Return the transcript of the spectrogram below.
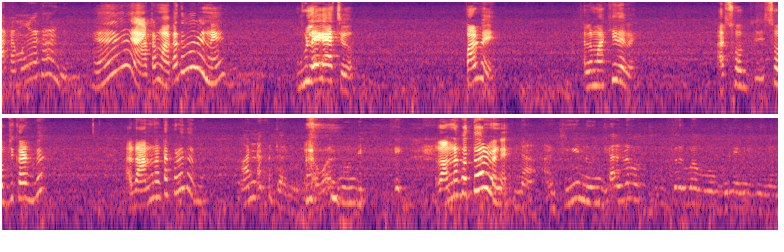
আটা মাঙাতে পারব। হ্যাঁ আটা মাখাতে পারবে না। ভুলে গেছো? পারবে? তাহলে মাখিয়ে দেবে। আর সবজি সবজি কাটবে? আর রান্নাটা করে দেবে। রান্না করতে পারব আবার নুন রান্না করতে পারবে না? না কি নুন ঝাল কি করব ভুলে গেছি নুন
